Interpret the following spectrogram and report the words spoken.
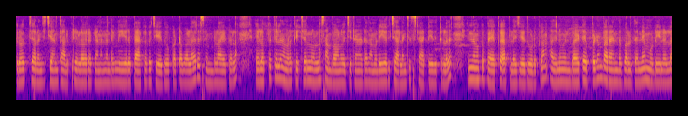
ഗ്രോത്ത് ചലഞ്ച് ചെയ്യാൻ താല്പര്യമുള്ളവരൊക്കെ ആണെന്നുണ്ടെങ്കിൽ ഈ ഒരു പാക്കൊക്കെ ചെയ്ത് നോക്കട്ടോ. വളരെ സിമ്പിളായിട്ടുള്ള എളുപ്പത്തിൽ നമ്മുടെ കിച്ചണിലുള്ള സംഭവങ്ങൾ വെച്ചിട്ടാണ് കേട്ടോ നമ്മുടെ ഈ ഒരു ചലഞ്ച് സ്റ്റാർട്ട് ചെയ്തിട്ടുള്ളത്. ഇനി നമുക്ക് പാക്ക് അപ്ലൈ ചെയ്ത് കൊടുക്കാം. അതിന് മുൻപായിട്ട് എപ്പോഴും പറയുന്നത് പോലെ തന്നെ മുടിയിലുള്ള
